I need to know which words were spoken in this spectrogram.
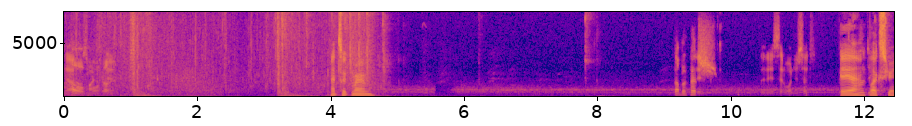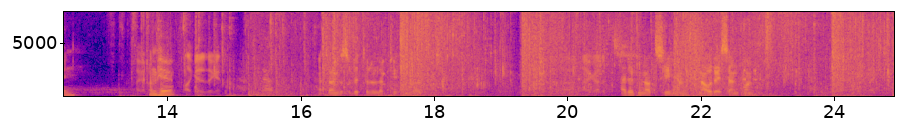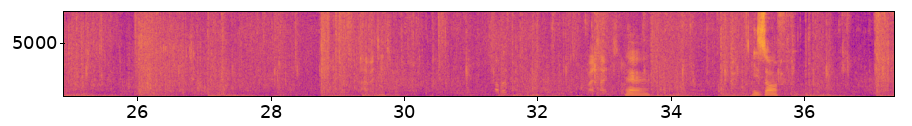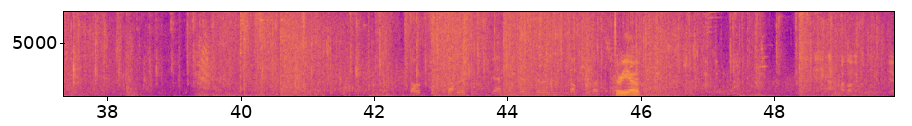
Yeah, Oh that's my one, God. yeah. I took Merm. Double pitch. Did it send one you said? Yeah, Double D. black screen. I got I'm here. I'll get it again. Yeah. I turned this a bit to the left, you can right. Uh, I got it. I did not see him. Now they sent one. I have it too. Double. Right side. Snow. Yeah. He's off. Go double again. They they will knock you, but Three up. Yeah, I have my bucket too. Yeah,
